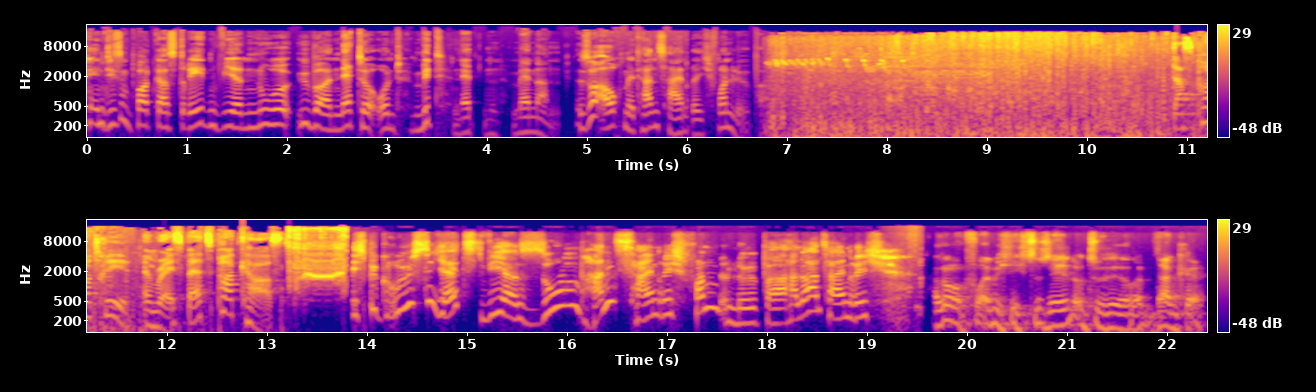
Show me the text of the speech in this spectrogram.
In diesem Podcast reden wir nur über nette und mit netten Männern. So auch mit Hans-Heinrich von Löper. Das Porträt im Race Bats Podcast. Ich begrüße jetzt via Zoom Hans-Heinrich von Löper. Hallo Hans-Heinrich. Hallo, freue mich, dich zu sehen und zu hören. Danke.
